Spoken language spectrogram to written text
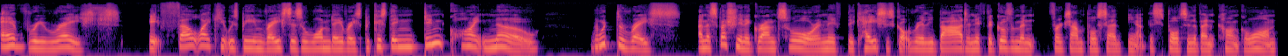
every race it felt like it was being raced as a one day race because they didn't quite know would the race, and especially in a grand tour, and if the cases got really bad, and if the government, for example, said, you know, this sporting event can't go on,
